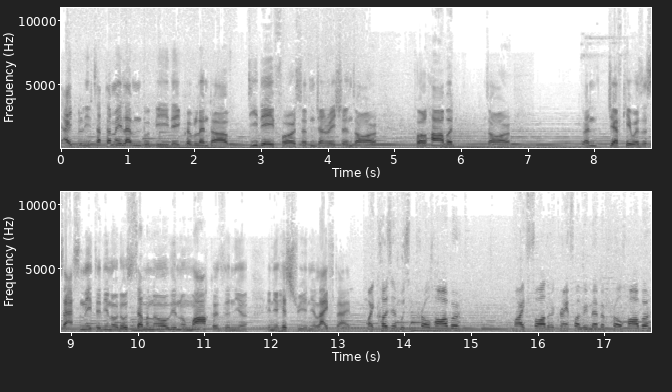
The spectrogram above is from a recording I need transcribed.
I believe September 11th would be the equivalent of D-Day for certain generations or Pearl Harbor or when JFK was assassinated, you know, those seminal, you know, markers in your, in your history, in your lifetime. My cousin was in Pearl Harbor. My father and grandfather remember Pearl Harbor.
